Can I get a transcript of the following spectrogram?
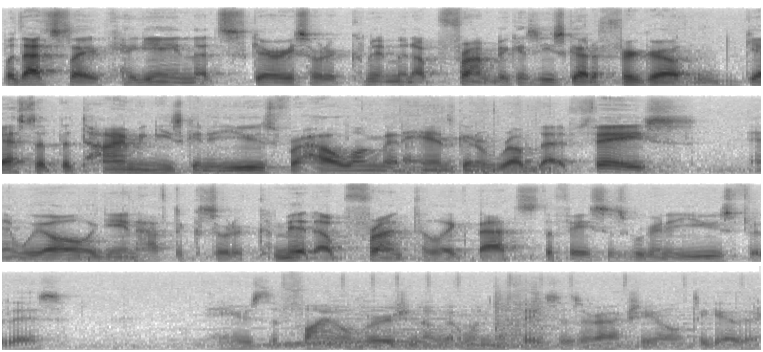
But that's like, again, that scary sort of commitment up front because he's got to figure out and guess at the timing he's going to use for how long that hand's going to rub that face. And we all, again, have to sort of commit up front to like, that's the faces we're going to use for this. Here's the final version of it when the faces are actually all together.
